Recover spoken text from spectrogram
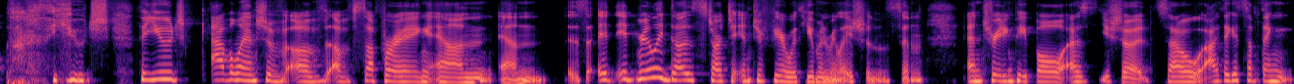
the huge the huge avalanche of of, of suffering and and it, it really does start to interfere with human relations and and treating people as you should so i think it's something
